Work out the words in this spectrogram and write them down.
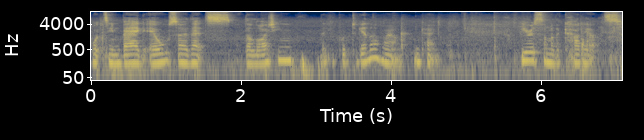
What's in bag L, so that's the lighting that you put together. Wow, okay. Here are some of the cutouts.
